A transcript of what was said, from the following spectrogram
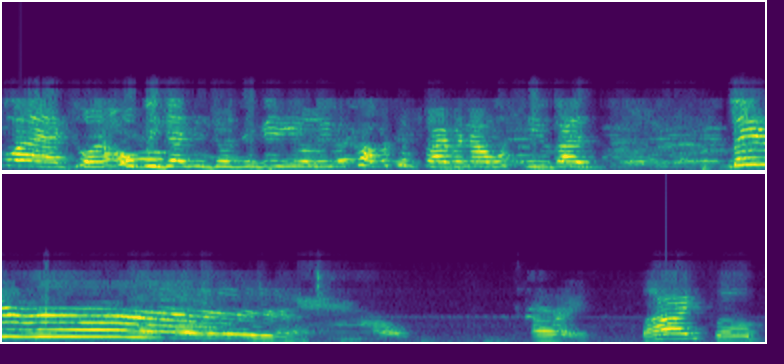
flag. So I hope you guys enjoyed the video. Leave a comment, subscribe, and I will see you guys later. All right. Bye, folks.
